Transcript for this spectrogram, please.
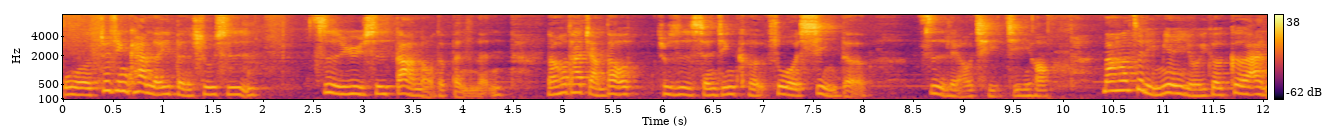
我最近看了一本书，是《治愈是大脑的本能》，然后他讲到就是神经可塑性的治疗奇迹哈。那他这里面有一个个案，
